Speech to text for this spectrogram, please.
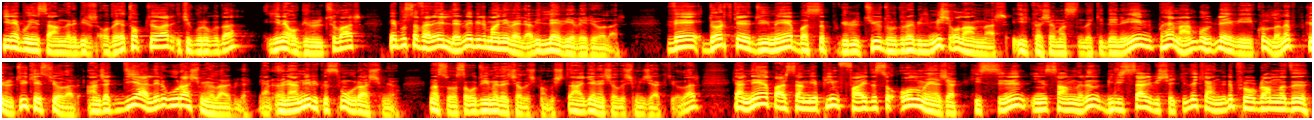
yine bu insanları bir odaya topluyorlar iki grubu da. Yine o gürültü var ve bu sefer ellerine bir manivela, bir levye veriyorlar. Ve dört kere düğmeye basıp gürültüyü durdurabilmiş olanlar ilk aşamasındaki deneyin hemen bu levyeyi kullanıp gürültüyü kesiyorlar. Ancak diğerleri uğraşmıyorlar bile. Yani önemli bir kısmı uğraşmıyor. Nasıl olsa o düğme de çalışmamıştı. Ha gene çalışmayacak diyorlar. Yani ne yaparsam yapayım faydası olmayacak hissinin insanların bilişsel bir şekilde kendini programladığı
